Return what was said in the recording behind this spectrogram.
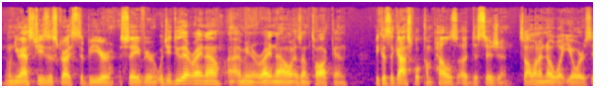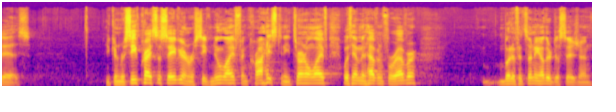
when you ask Jesus Christ to be your Savior. Would you do that right now? I mean, right now as I'm talking, because the gospel compels a decision. So I want to know what yours is. You can receive Christ as Savior and receive new life in Christ and eternal life with Him in heaven forever. But if it's any other decision,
